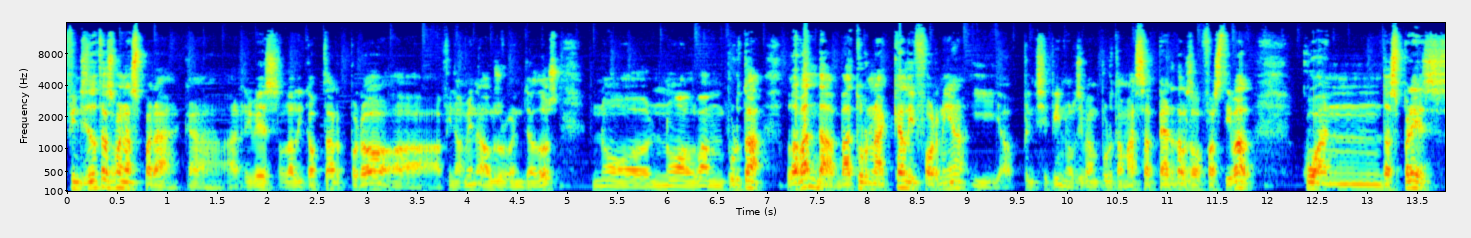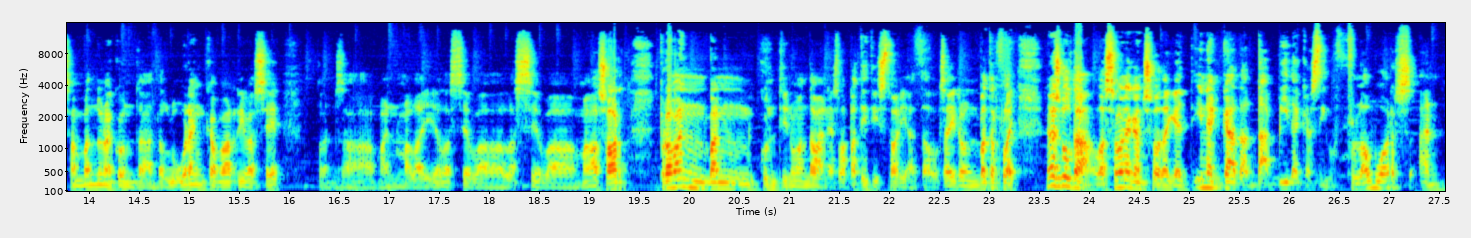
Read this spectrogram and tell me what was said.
Fins i tot es van esperar que arribés l'helicòpter, però uh, finalment els organitzadors no, no el van portar. La banda va tornar a Califòrnia i al principi no els hi van portar massa perdre'ls al festival. Quan després se'n van donar compte del gran que va arribar a ser, doncs uh, van maleir la seva, la seva mala sort, però van, van continuar endavant. És la petita història dels Iron Butterfly. Anem a escoltar la segona cançó d'aquest inegada de vida que es diu Flowers and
